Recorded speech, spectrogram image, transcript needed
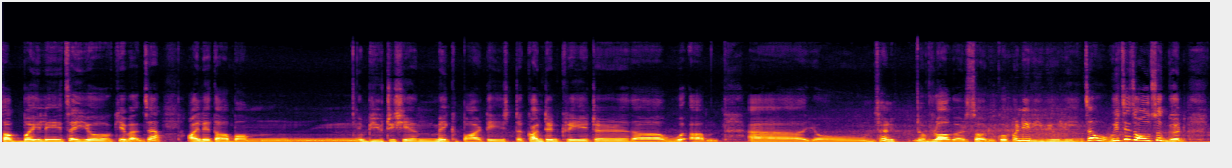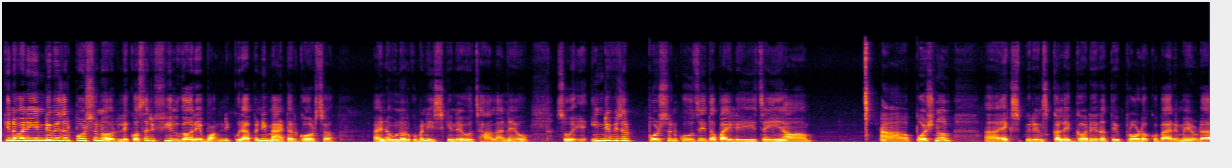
सबैले चाहिँ यो के भन्छ अहिले त अब beautician makeup artist content creator यो हुन्छ नि भ्लगर्सहरूको पनि रिभ्यू लिइन्छ विच इज अल्सो गुड किनभने इन्डिभिजुअल पर्सनहरूले कसरी फिल गरे भन्ने कुरा पनि म्याटर गर्छ। होइन उनीहरूको पनि स्किन हो छाला नै हो। सो इन्डिभिजुअल पर्सनको चाहिँ तपाईँले चाहिँ पर्सनल एक्सपिरियन्स कलेक्ट गरेर त्यो प्रडक्टको बारेमा एउटा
